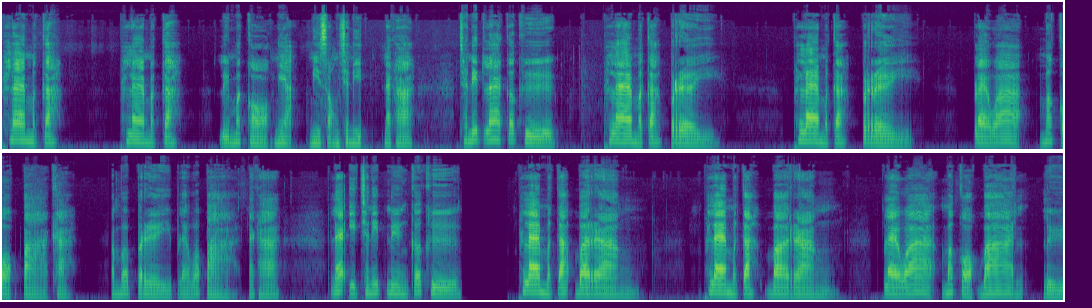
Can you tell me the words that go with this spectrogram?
แพลมะกะ แพลมะกะ หรือมะกอกเนี่ยมีสองชนิดนะคะ ชนิดแรกก็คือ แพลมะกะเปรย แพลมะกะเปรย แปลว่ามะกอกป่าค่ะคำว่าเปรยแปลว่าป่านะคะ และอีกชนิดหนึ่งก็คือ แพลมกะบารัง แพลมกะบารัง แปลว่ามะกอกบ้าน หรือ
